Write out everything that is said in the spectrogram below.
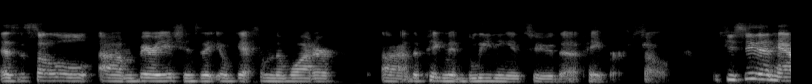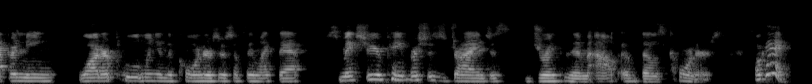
as the subtle um, variations that you'll get from the water, uh, the pigment bleeding into the paper. So if you see that happening, water pooling in the corners or something like that, just make sure your paintbrush is dry and just drink them out of those corners. Okay,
